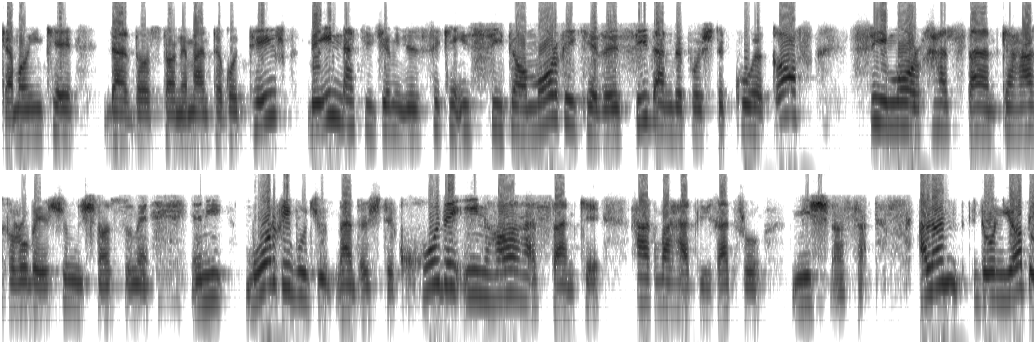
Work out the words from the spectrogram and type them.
کما اینکه در داستان منطقه تیر به این نتیجه می‌رسه که این سیتا مرغی که رسیدن به پشت کوه قاف سی مرغ هستند که حق رو بهشون میشناسونه. یعنی مرغی وجود نداشته. خود اینها هستند که حق و حقیقت رو می‌شناسن الان دنیا به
